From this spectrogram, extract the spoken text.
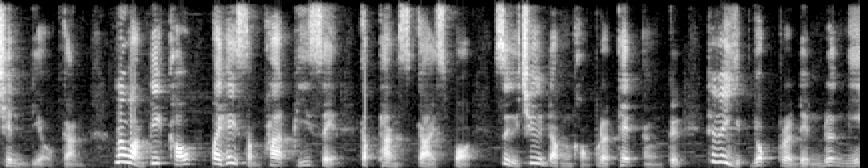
เช่นเดียวกัน ระหว่างที่เขาไปให้สัมภาษณ์พิเศษกับทาง Sky Sport สื่อชื่อดังของประเทศอังกฤษ ที่ได้หยิบยกประเด็นเรื่องนี้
